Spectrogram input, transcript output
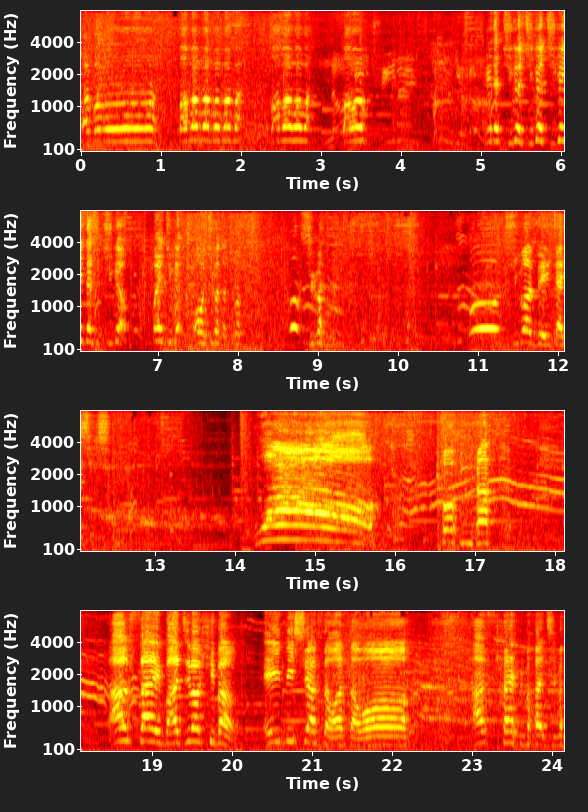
빠바바바바바바바바바바바바바바바바 일단 죽여 죽여 죽여 일단 죽여 빨리 죽여 어 죽었다 죽었다 어 죽었네. 어 죽었네 이 자식. 와 겁나. 악사의 마지막 희망. ABC 악사 왔다. 와. 악사의 마지막.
